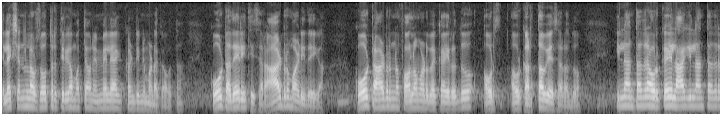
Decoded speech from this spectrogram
ಎಲೆಕ್ಷನಲ್ಲಿ ಅವ್ರು ಸೋತ್ರ ತಿರ್ಗಾ ಮತ್ತೆ ಅವ್ನು ಎಂ ಎಲ್ ಎ ಆಗಿ ಕಂಟಿನ್ಯೂ ಮಾಡೋಕ್ಕಾಗುತ್ತಾ? ಕೋರ್ಟ್ ಅದೇ ರೀತಿ ಸರ್, ಆರ್ಡ್ರ್ ಮಾಡಿದೆ ಈಗ. ಕೋರ್ಟ್ ಆರ್ಡ್ರನ್ನ ಫಾಲೋ ಮಾಡಬೇಕಾಗಿರೋದು ಅವ್ರ ಅವ್ರ ಕರ್ತವ್ಯ ಸರ್ ಅದು. ಇಲ್ಲ ಅಂತಂದರೆ ಅವ್ರ ಕೈಲಿ ಆಗಿಲ್ಲ ಅಂತಂದರೆ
